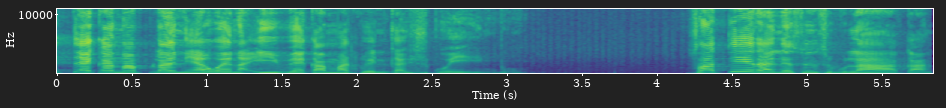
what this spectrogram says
i teka na pulani ya wena i yi veka mahlweni ka xikwembu swa tirha leswi ni swi vulaka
